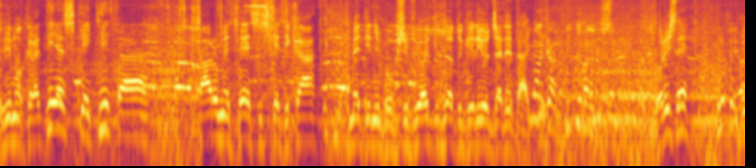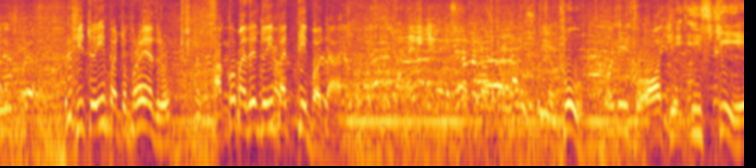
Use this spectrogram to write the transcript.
Δημοκρατίας και εκεί θα πάρουμε θέση σχετικά με την υποψηφιότητα του κυρίου Τζανετάκη. Ορίστε. Τι το είπα του Πρόεδρου. Ακόμα δεν του είπα τίποτα. Πού; Όχι, ισχύει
